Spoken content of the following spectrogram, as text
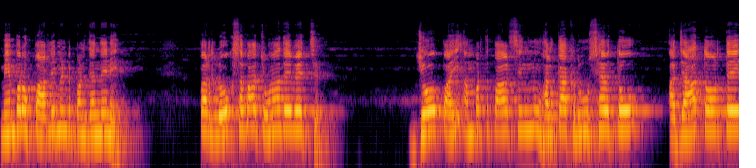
member of parliament ਬਣ ਜਾਂਦੇ ਨੇ। ਪਰ ਲੋਕ ਸਭਾ ਚੋਣਾਂ ਦੇ ਵਿੱਚ ਜੋ ਭਾਈ ਅੰਮ੍ਰਿਤਪਾਲ ਸਿੰਘ ਨੂੰ ਹਲਕਾ ਖਡੂਰ ਸਾਹਿਬ ਤੋਂ ਆਜ਼ਾਦ ਤੌਰ ਤੇ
